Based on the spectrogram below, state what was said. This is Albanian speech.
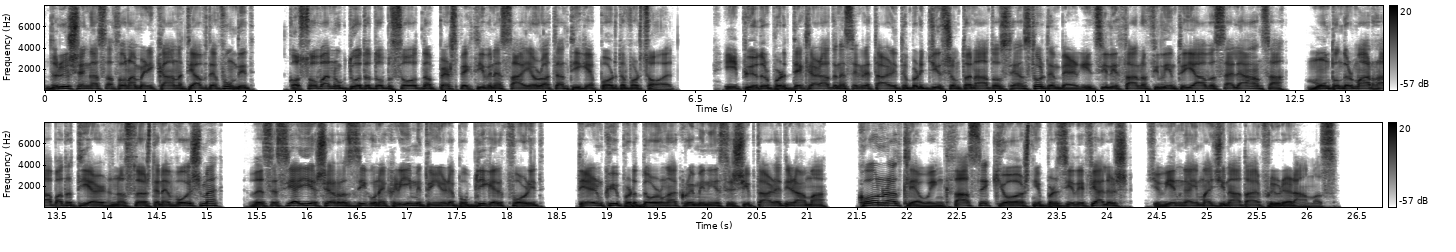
Ndryshe nga sa thonë amerikanët javët e fundit, Kosova nuk duhet të dobësohet në perspektivën e saj euroatlantike, por të forcohet. I pyetur për deklaratën e Sekretarit të Përgjithshëm të NATO-s Jens Stoltenberg, i cili tha në fillim të javës se aleanca mund të ndërmarrë hapa të tjerë nëse është e nevojshme dhe se si ai e sheh rrezikun e krijimit të një republike të KFOR-it, term ky i përdorur nga kryeministri shqiptar Edi Rama, Konrad Clewing tha se kjo është një përzgjedhje fjalësh që vjen nga imagjinata e fryrë e Ramës.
